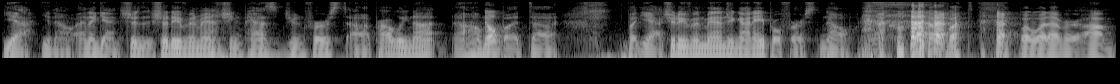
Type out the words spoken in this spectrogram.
yeah, you know. And again, should should he have been managing past June first? Uh, probably not. Um, Nope. But uh, but yeah, should he have been managing on April first? No, you know? but but whatever. Um,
